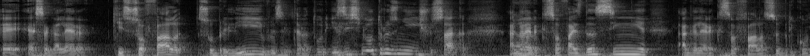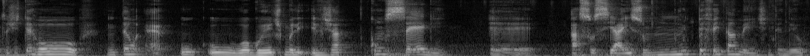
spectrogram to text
é, essa galera que só fala sobre livros, literatura, existem outros nichos, saca? A ah. galera que só faz dancinha, a galera que só fala sobre contos de terror. Então, é, o, o algoritmo ele, ele já consegue é, associar isso muito perfeitamente, entendeu?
